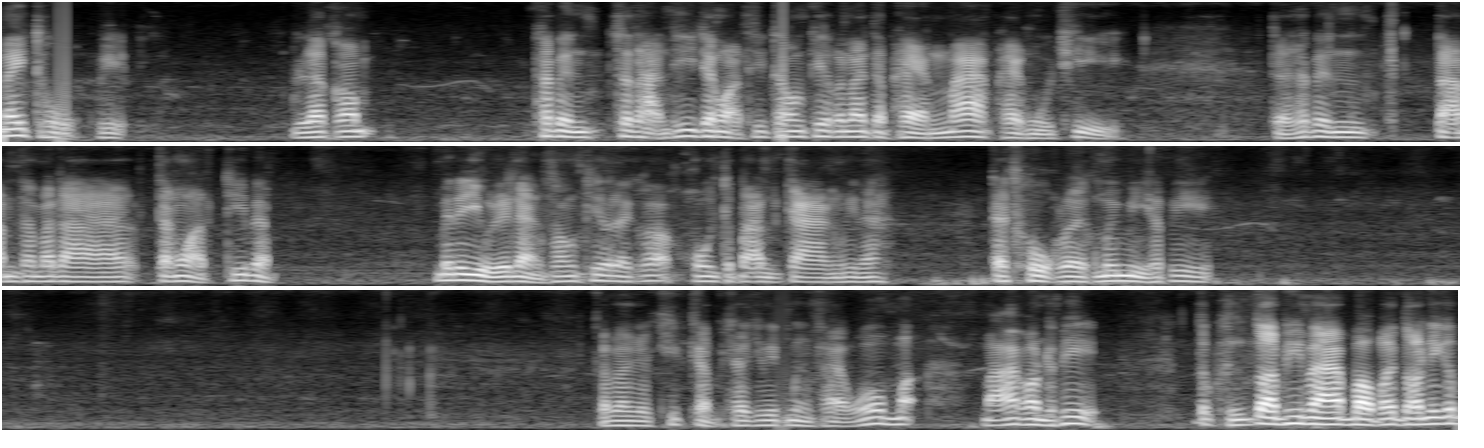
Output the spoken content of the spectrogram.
ไม่ถูกพี่ แล้วก็ถ้าเป็นสถานที่จังหวัดที่ท่องเที่ยวก็น่าจะแพงมากแพงหูฉี่แต่ถ้าเป็นตามธรรมดาจังหวัดที่แบบ ไม่ได้อยู่ในแหล่งท่องเที่ยวอะไรก็คงจะปานกลางพี่นะแต่ถูกเลยคงไม่มีครับพี่ กำลังจะคิดกลับไปใช้ชีวิตเมืองไทยโอ้มามาก่อนเถอะพี่ถึงตอนพี่มาบอกไปตอนนี้ก็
